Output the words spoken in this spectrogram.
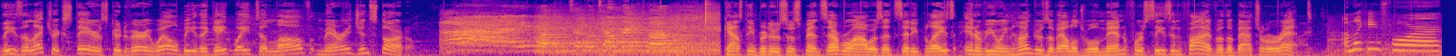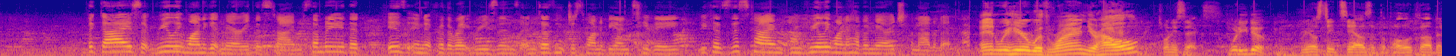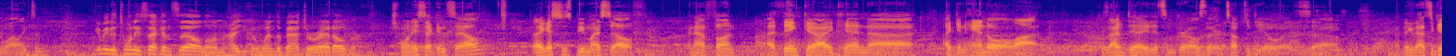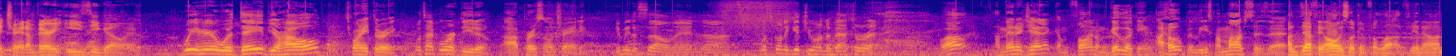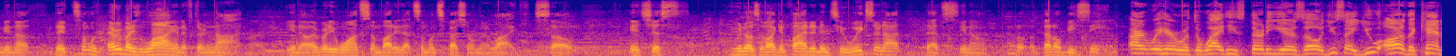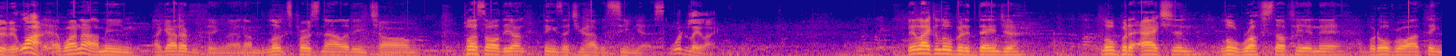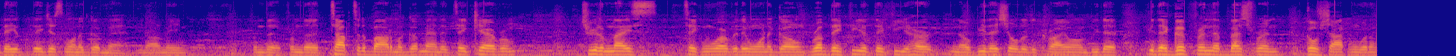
These electric stairs could very well be the gateway to love, marriage, and stardom. Hi, welcome to Hotel Nightclub. Casting producers spent several hours at City Place interviewing hundreds of eligible men for season five of The Bachelorette. I'm looking for the guys that really want to get married this time. Somebody that is in it for the right reasons and doesn't just want to be on TV. Because this time we really want to have a marriage come out of it. And we're here with Ryan. You're how old? 26. What do you do? Real estate sales at the Polo Club in Wellington. Give me the 20 second sell on how you can win The Bachelorette over. 20 second sell? I guess just be myself and have fun. I think I can uh, I can handle a lot because I've dated some girls that are tough to deal with. So I think that's a good trait. I'm very easygoing. We're here with Dave. You're how old? 23. What type of work do you do? Uh, personal training. Give me the sell, man. Uh, what's going to get you on The Bachelorette? Well, I'm energetic, I'm fun, I'm good looking. I hope at least. My mom says that. I'm definitely always looking for love. You know, I mean, uh, they, someone, everybody's lying if they're not. You know, everybody wants somebody that's someone special in their life. So it's just, who knows if I can find it in two weeks or not? That's you know, that'll, that'll be seen. All right, we're here with Dwight. He's 30 years old. You say you are the candidate. Why? Yeah, why not? I mean, I got everything, man. I'm looks, personality, charm, plus all the un- things that you haven't seen yet. What do they like? They like a little bit of danger, a little bit of action, a little rough stuff here and there. But overall, I think they, they just want a good man. You know what I mean? From the from the top to the bottom, a good man to take care of them, treat them nice, take them wherever they want to go, rub their feet if their feet hurt. You know, be their shoulder to cry on, be their be their good friend, their best friend. Go shopping with them.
